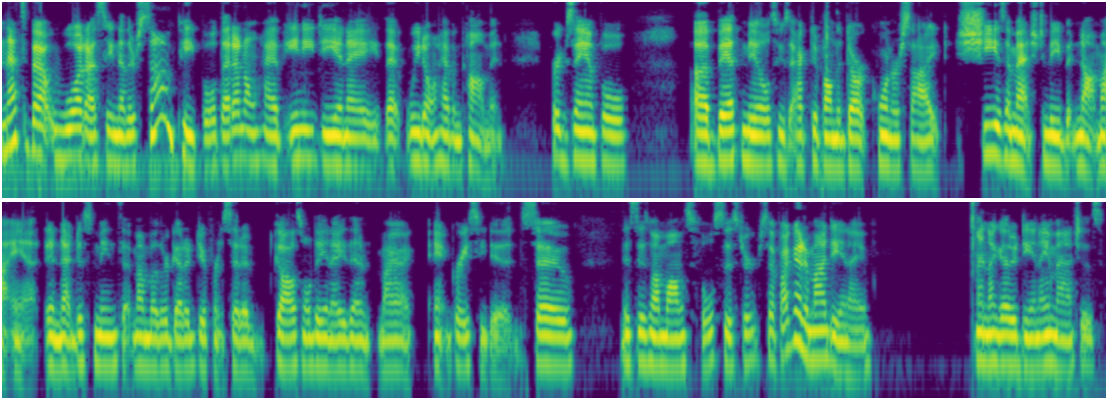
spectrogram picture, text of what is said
And that's about what I see. Now, there's some people that I don't have any DNA that we don't have in common. For example, uh, Beth Mills, who's active on the Dark Corner site, she is a match to me, but not my aunt. And that just means that my mother got a different set of Gosnell DNA than my Aunt Gracie did. So this is my mom's full sister. So if I go to my DNA and I go to DNA matches,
